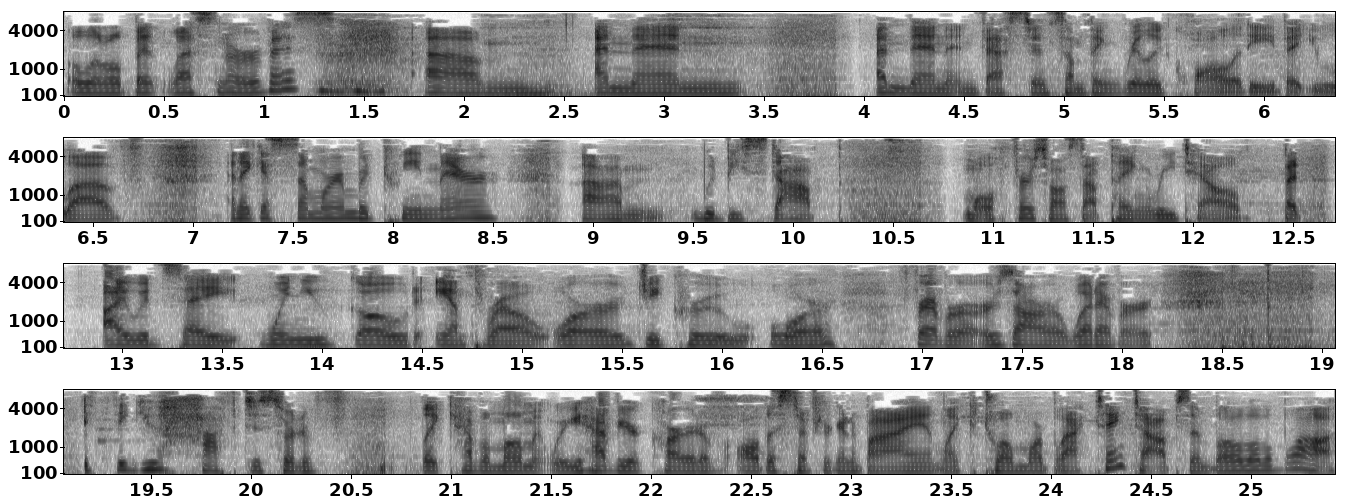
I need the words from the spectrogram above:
a little bit less nervous, um, and then and then invest in something really quality that you love. And I guess somewhere in between there um, would be stop. Well, first of all, stop playing retail. But I would say when you go to Anthro or J. Crew or Forever or Zara or whatever, I think you have to sort of like have a moment where you have your cart of all the stuff you're going to buy and like 12 more black tank tops and blah blah blah blah.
